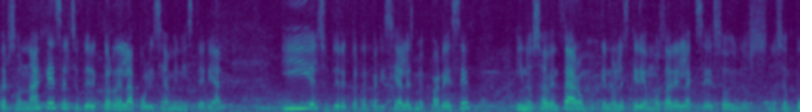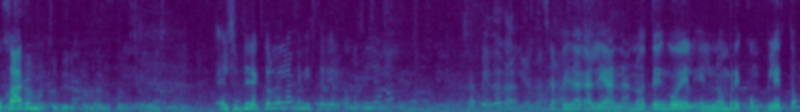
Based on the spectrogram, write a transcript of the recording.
personajes, el subdirector de la Policía Ministerial y el subdirector de periciales, me parece, y nos aventaron porque no les queríamos dar el acceso y nos, nos empujaron. el subdirector de la Policía Ministerial? El subdirector de la Ministerial, ¿cómo se llama? Se apellida Galeana. Se apellida Galeana, no tengo el, el, nombre completo,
